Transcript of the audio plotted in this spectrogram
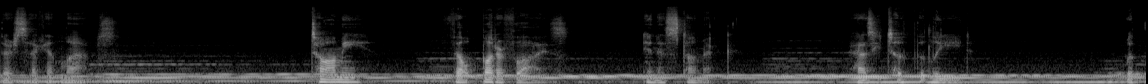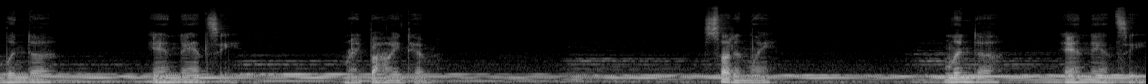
their second laps. Tommy felt butterflies in his stomach as he took the lead, with Linda and Nancy right behind him. Suddenly, Linda and Nancy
